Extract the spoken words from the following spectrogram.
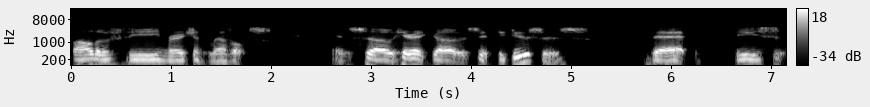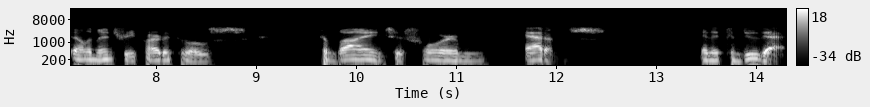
all of the emergent levels. And so here it goes. It deduces that these elementary particles combine to form atoms. And it can do that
